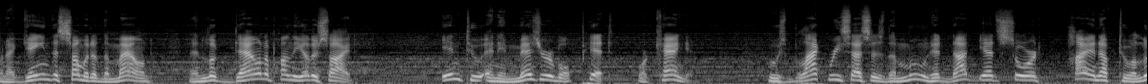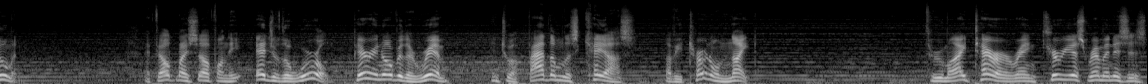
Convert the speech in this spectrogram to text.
when I gained the summit of the mound and looked down upon the other side into an immeasurable pit or canyon whose black recesses the moon had not yet soared high enough to illumine. I felt myself on the edge of the world, peering over the rim into a fathomless chaos of eternal night. Through my terror ran curious reminiscences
